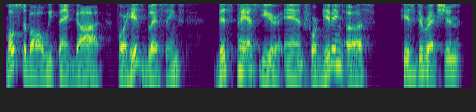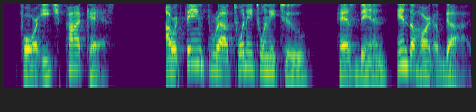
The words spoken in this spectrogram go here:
Most of all, we thank God for His blessings this past year and for giving us His direction for each podcast. Our theme throughout 2022 has been In the Heart of God.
